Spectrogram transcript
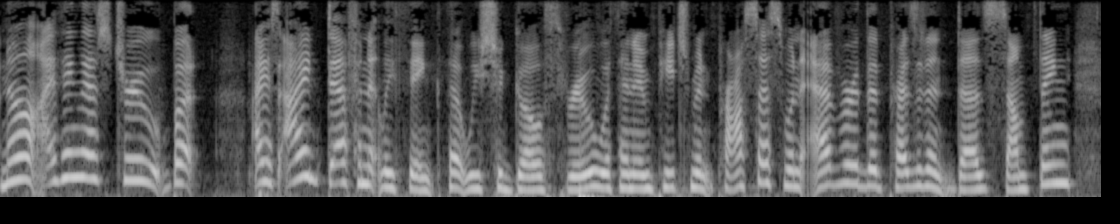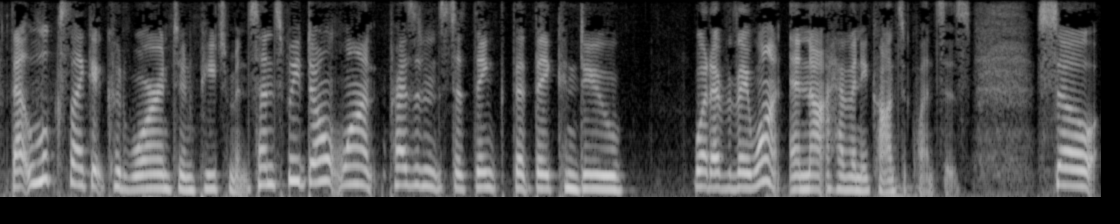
No, I think that's true, but I guess I definitely think that we should go through with an impeachment process whenever the president does something that looks like it could warrant impeachment, since we don't want presidents to think that they can do whatever they want and not have any consequences. So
